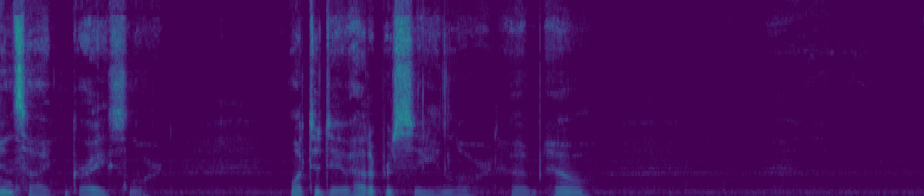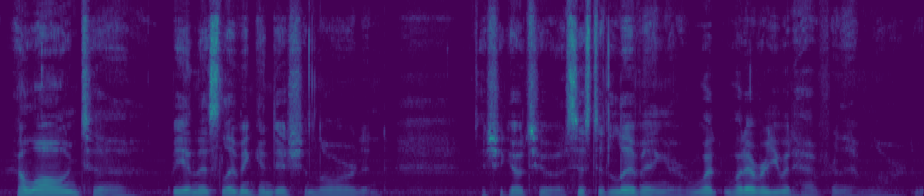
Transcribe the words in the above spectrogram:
insight, grace, Lord. What to do, how to proceed, Lord. How, how how long to be in this living condition, Lord, and they should go to assisted living or what, whatever you would have for them, Lord. We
